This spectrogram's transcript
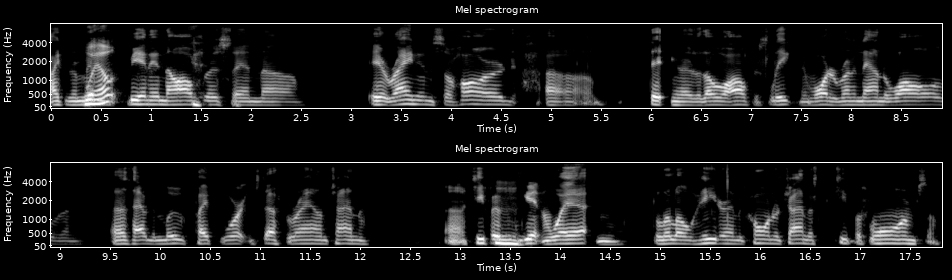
I can remember Well- being in the office and uh, it raining so hard um, that you know the whole office leaked and water running down the walls and us having to move paperwork and stuff around trying to uh, keep it Mm. from getting wet and a little old heater in the corner trying to keep us warm. So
